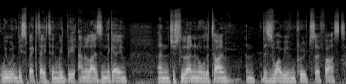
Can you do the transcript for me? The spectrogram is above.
we wouldn't be spectating, we'd be analysing the game and just learning all the time. And this is why we've improved so fast.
